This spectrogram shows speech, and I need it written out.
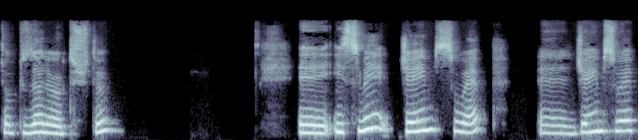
çok güzel örtüştü. E, ismi James Webb. E, James Webb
